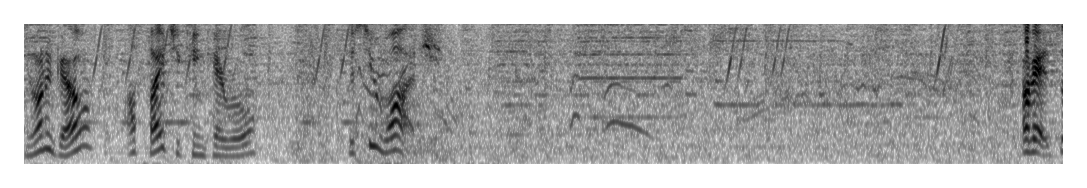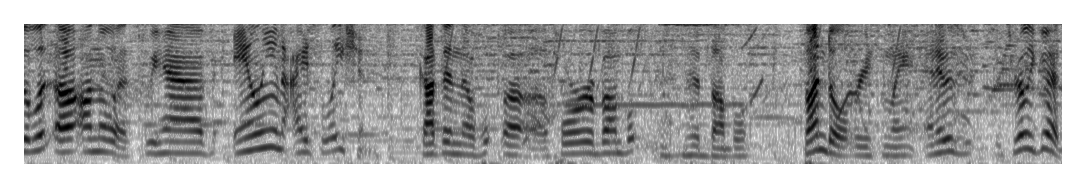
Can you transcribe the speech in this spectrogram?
You wanna go? I'll fight you, King K. Rool. Just you watch. Okay, so uh, on the list we have Alien Isolation. Got that in the uh, horror bumble, bumble bundle recently, and it was it's really good.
